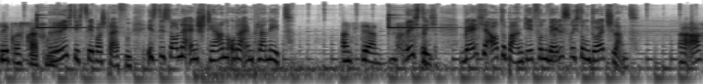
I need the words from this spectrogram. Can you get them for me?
Zebrastreifen. Richtig, Zebrastreifen. Ist die Sonne ein Stern oder ein Planet? Ein Stern. Richtig. Welche Autobahn geht von Wels Richtung Deutschland? A8.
